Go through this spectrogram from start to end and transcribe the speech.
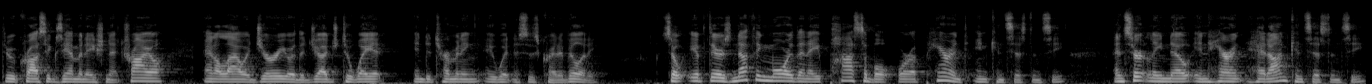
through cross examination at trial and allow a jury or the judge to weigh it in determining a witness's credibility. So, if there's nothing more than a possible or apparent inconsistency, and certainly no inherent head on consistency,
